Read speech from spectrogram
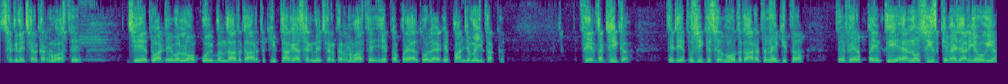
ਸਿਗਨੇਚਰ ਕਰਨ ਵਾਸਤੇ। ਜੇ ਤੁਹਾਡੇ ਵੱਲੋਂ ਕੋਈ ਬੰਦਾ ਅਧਿਕਾਰਤ ਕੀਤਾ ਗਿਆ ਸਿਗਨੇਚਰ ਕਰਨ ਵਾਸਤੇ 1 ਅਪ੍ਰੈਲ ਤੋਂ ਲੈ ਕੇ 5 ਮਈ ਤੱਕ, ਫਿਰ ਤਾਂ ਠੀਕ ਆ। ਤੇ ਜੇ ਤੁਸੀਂ ਕਿਸੇ ਨੂੰ ਅਧਿਕਾਰਤ ਨਹੀਂ ਕੀਤਾ ਤੇ ਫਿਰ 35 ਐਨਓਸੀਜ਼ ਕਿਵੇਂ ਜਾਰੀ ਹੋ ਗਈਆਂ?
